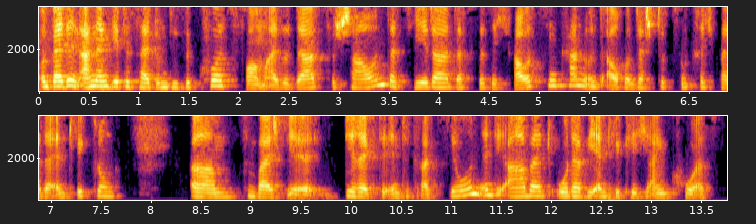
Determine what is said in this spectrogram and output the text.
Und bei den anderen geht es halt um diese Kursform, also da zu schauen, dass jeder das für sich rausziehen kann und auch Unterstützung kriegt bei der Entwicklung, ähm, zum Beispiel direkte Integration in die Arbeit oder wie entwickle ich einen Kurs?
